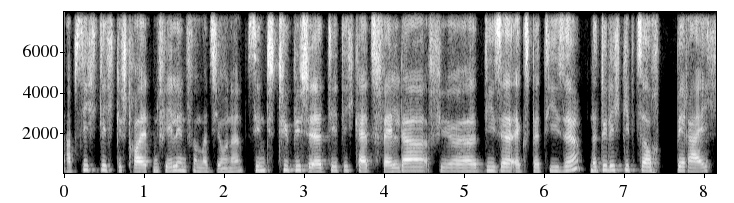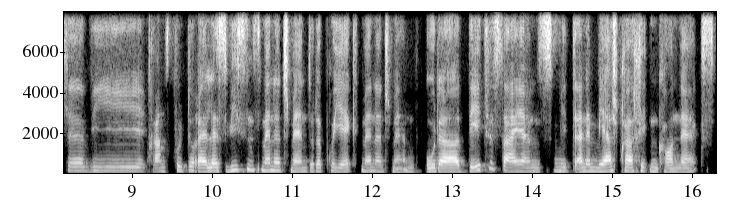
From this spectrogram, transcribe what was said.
absichtlich gestreuten Fehlinformationen sind typische Tätigkeitsfelder für diese Expertise. Natürlich gibt es auch Bereiche wie transkulturelles Wissensmanagement oder Projektmanagement oder Data Science mit einem mehrsprachigen Connex.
